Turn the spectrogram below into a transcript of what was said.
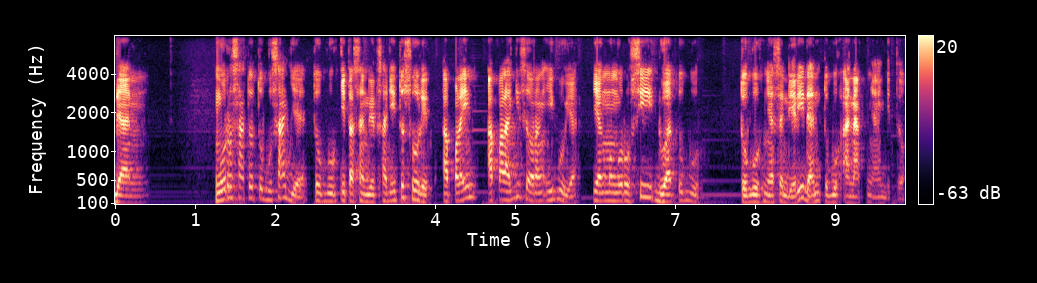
Dan ngurus satu tubuh saja tubuh kita sendiri saja itu sulit. Apalagi apalagi seorang ibu ya yang mengurusi dua tubuh tubuhnya sendiri dan tubuh anaknya gitu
